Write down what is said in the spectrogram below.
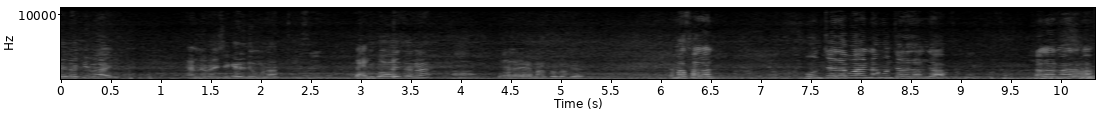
এই লক্ষ্মী ভাই এমনি ভাই শিকারি দিব না। টাইম কো হয়েছে না? হ্যাঁ মাছ গুলোকে এ মাছ চালান। মন চাইলে বহেন না মন চাইলে জান গা। চালার মার বাপ।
